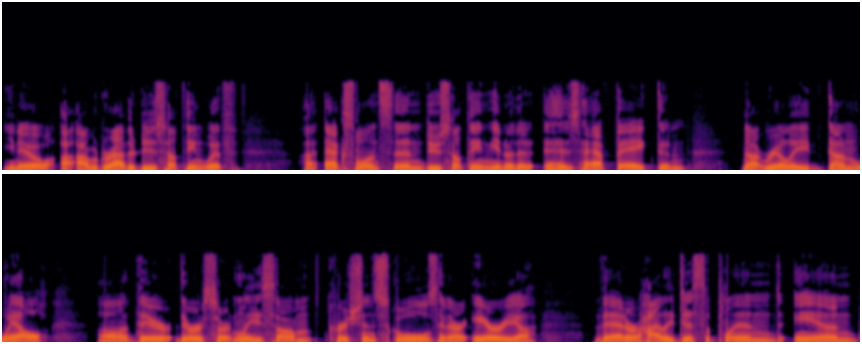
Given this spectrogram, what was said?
you know, I, I, would rather do something with uh, excellence than do something you know that is half baked and not really done well. Uh, there, there are certainly some Christian schools in our area that are highly disciplined and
